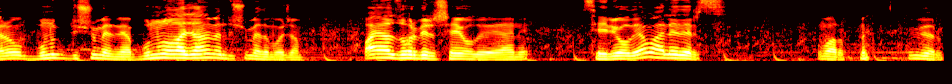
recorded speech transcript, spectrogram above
Ben o bunu düşünmedim ya. Bunun olacağını ben düşünmedim hocam. Bayağı zor bir şey oluyor yani. Seri oluyor ama hallederiz. Umarım. Bilmiyorum.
